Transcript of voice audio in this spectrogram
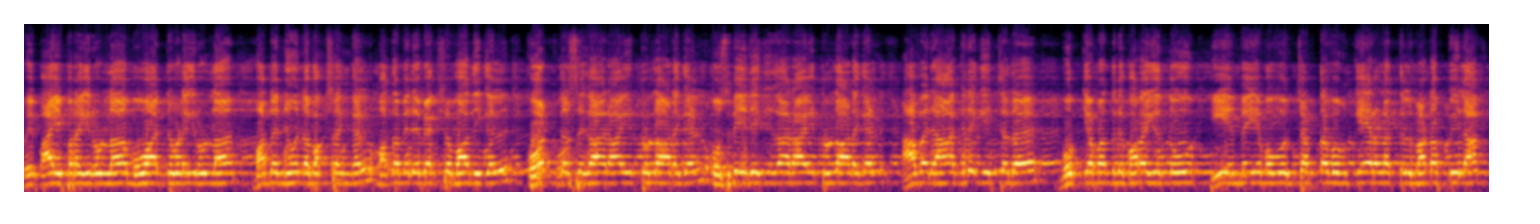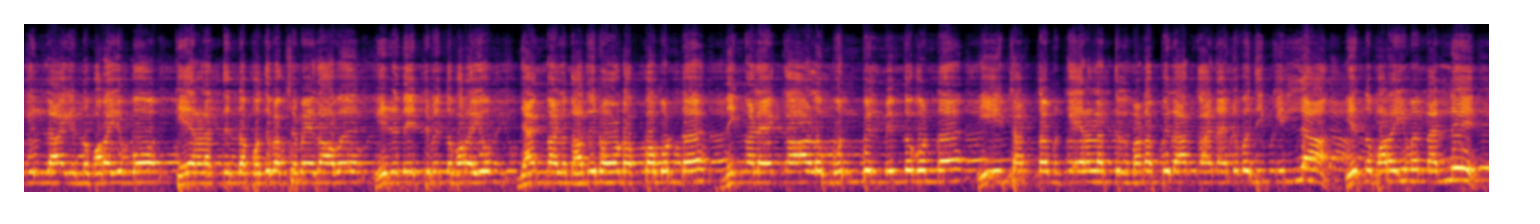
പായിപ്പറയിലുള്ള മൂവാറ്റുപുഴയിലുള്ള മതന്യൂനപക്ഷങ്ങൾ മതനിരപേക്ഷവാദികൾ കോൺഗ്രസുകാരായിട്ടുള്ള ആളുകൾ മുസ്ലിം ലീഗുകാരായിട്ടുള്ള ആളുകൾ അവരാഗ്രഹിച്ചത് മുഖ്യമന്ത്രി പറയുന്നു ഈ നിയമവും ചട്ടവും കേരളത്തിൽ നടപ്പിലാക്കില്ല എന്ന് പറയുമ്പോ കേരളത്തിന്റെ പ്രതിപക്ഷ മേധാവ് എഴുന്നേറ്റുമെന്ന് പറയും. ഞങ്ങൾ അതിനോടൊപ്പമുണ്ട്. നിങ്ങളെക്കാളും മുൻപിൽ നിന്നുകൊണ്ട് ഈ ചട്ടം കേരളത്തിൽ നടപ്പിലാക്കാൻ അനുവദിക്കില്ല എന്ന് പറയുമെന്നല്ലേ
